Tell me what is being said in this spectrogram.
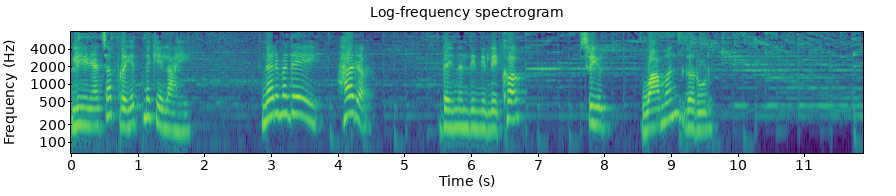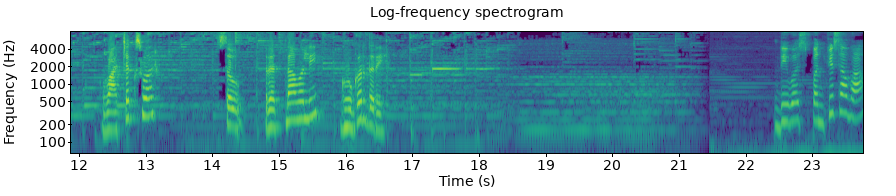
लिहिण्याचा प्रयत्न केला आहे. नर्मदे हर. दैनंदिनी लेखक श्रीयुत वामन गरुड. वाचक स्वर सौ. रत्नावली घोगरदरे. दिवस पंचवीसावा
